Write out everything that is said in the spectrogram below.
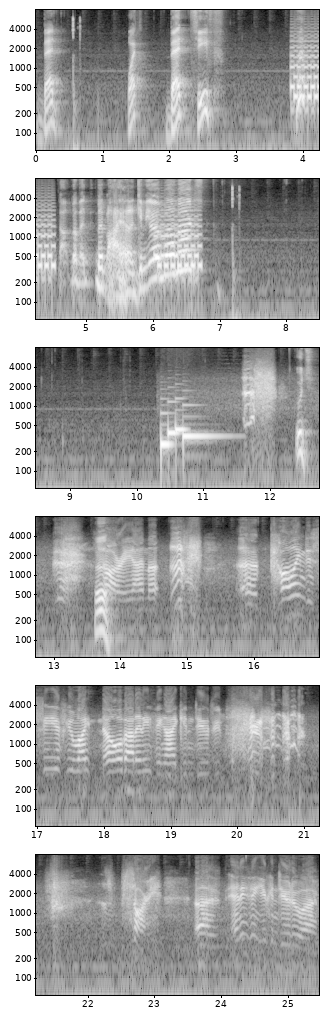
Bed. What? Bed thief? Uh, give me a moment. Ouch. Uh, Sorry, I'm uh, uh, calling to see if you might know about anything I can do to. Sorry. Uh, anything you can do to uh,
